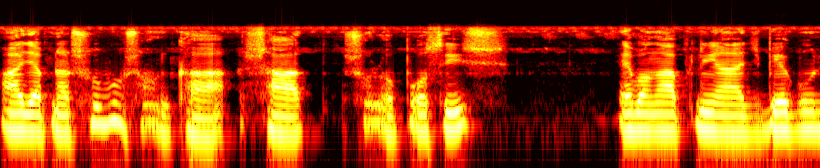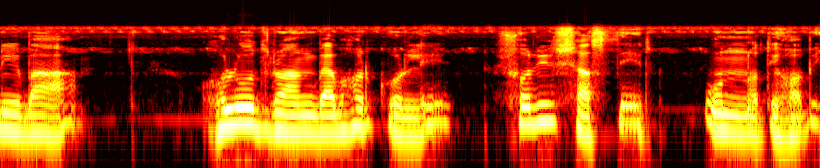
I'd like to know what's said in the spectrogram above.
আজ আপনার শুভ সংখ্যা সাত, ষোলো, পঁচিশ এবং আপনি আজ বেগুনি বা হলুদ রং ব্যবহার করলে শরীর স্বাস্থ্যের উন্নতি হবে।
